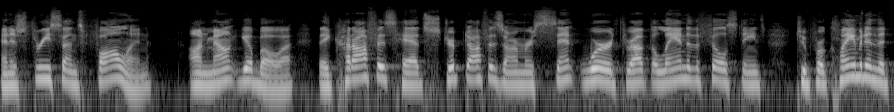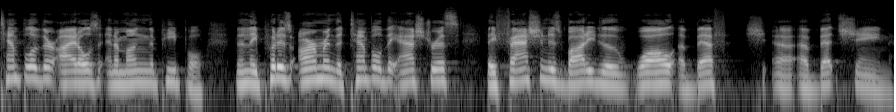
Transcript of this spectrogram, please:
and his three sons fallen on Mount Gilboa. They cut off his head, stripped off his armor, sent word throughout the land of the Philistines to proclaim it in the temple of their idols and among the people. Then they put his armor in the temple of the Ashtoreths. They fashioned his body to the wall of Beth, uh, of Beth Shean.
